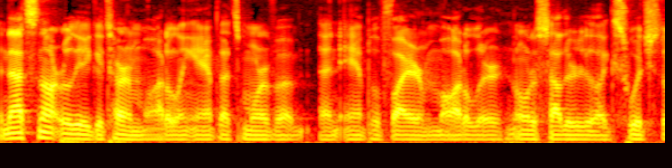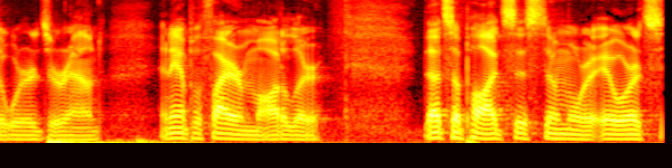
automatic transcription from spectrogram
and that's not really a guitar modeling amp. That's more of a an amplifier modeler. Notice how they like switch the words around. An amplifier modeler that's a pod system or or it's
